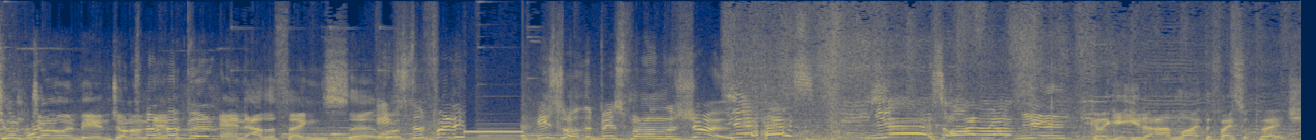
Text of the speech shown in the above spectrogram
John, John Owen Ben, John Owen John Ben, Ben. and other things. That He's the funny. He's like the best one on the show. Yes! Yes! I love you! Can I get you to unlike the Facebook page?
